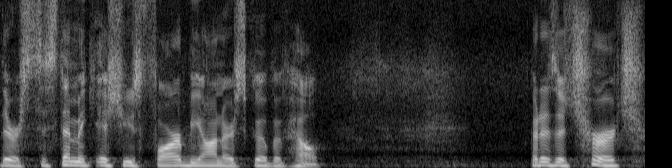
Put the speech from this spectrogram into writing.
There are systemic issues far beyond our scope of help. But as a church,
